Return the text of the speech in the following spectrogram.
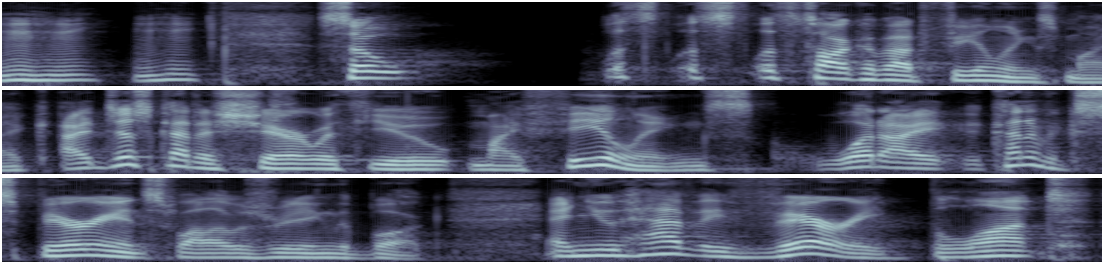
Mm-hmm, mm-hmm. So let's let's let's talk about feelings, Mike. I just got to share with you my feelings, what I kind of experienced while I was reading the book. And you have a very blunt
